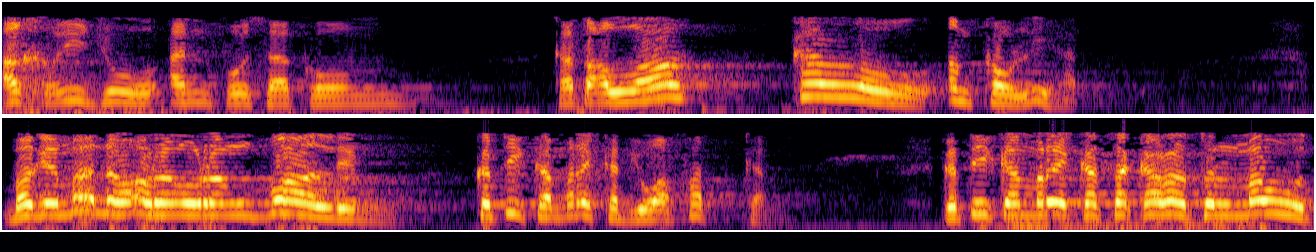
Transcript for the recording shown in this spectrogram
akhriju anfusakum. Kata Allah, kalau engkau lihat bagaimana orang-orang zalim ketika mereka diwafatkan, ketika mereka sakaratul maut,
